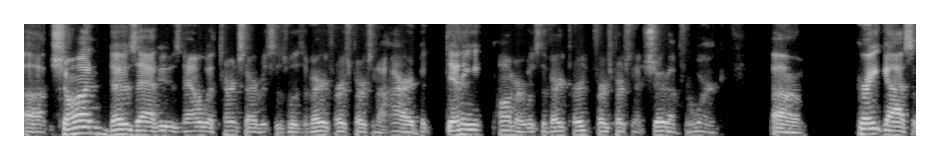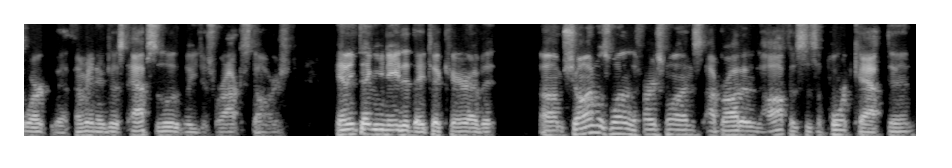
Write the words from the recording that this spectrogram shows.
uh, Sean Dozat, who's now with Turn Services, was the very first person I hired, but Denny Palmer was the very per- first person that showed up for work. Um, great guys to work with. I mean, they're just absolutely just rock stars. Anything you needed, they took care of it. Um, Sean was one of the first ones I brought into the office as a port captain.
